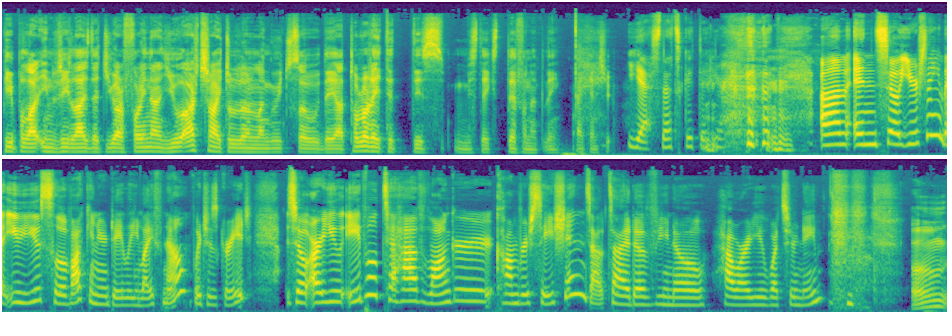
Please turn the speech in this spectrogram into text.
people are in realize that you are foreigner you are trying to learn language, so they are tolerated these mistakes definitely. I can see. Yes, that's good to hear. um, and so you're saying that you use Slovak in your daily life now, which is great. So are you able to have longer conversations outside of, you know, how are you, what's your name? Um,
